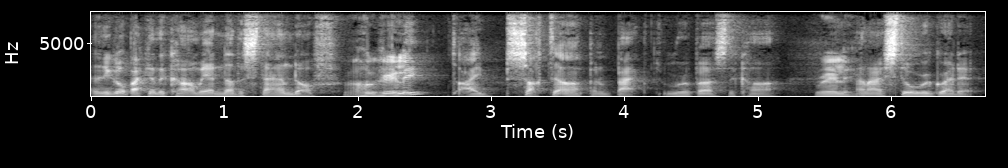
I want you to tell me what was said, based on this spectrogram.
And then he got back in the car and we had another standoff. Oh really? I sucked it up and back reversed the car. Really? And I still regret it.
